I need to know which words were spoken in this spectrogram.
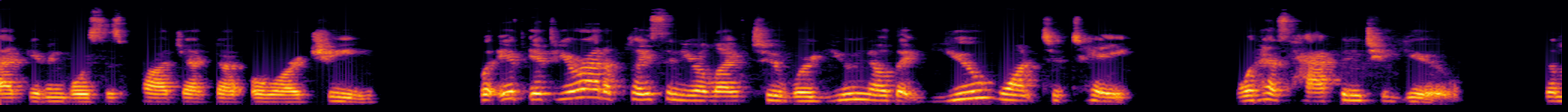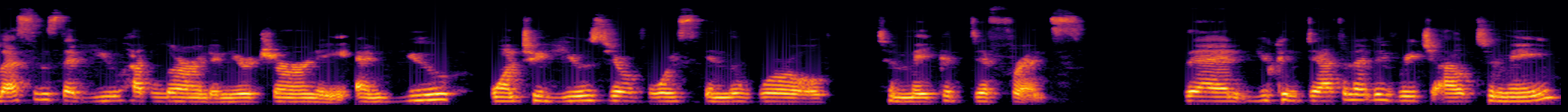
at givingvoicesproject.org. But if, if you're at a place in your life too where you know that you want to take what has happened to you, the lessons that you have learned in your journey, and you want to use your voice in the world to make a difference, then you can definitely reach out to me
